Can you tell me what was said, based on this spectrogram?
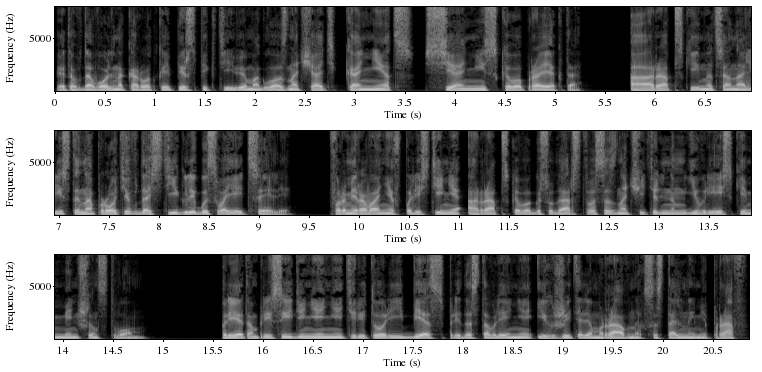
это в довольно короткой перспективе могло означать конец сионистского проекта, а арабские националисты, напротив, достигли бы своей цели — формирование в Палестине арабского государства со значительным еврейским меньшинством. При этом присоединение территорий без предоставления их жителям равных с остальными прав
